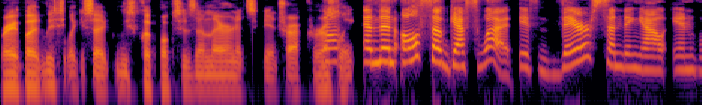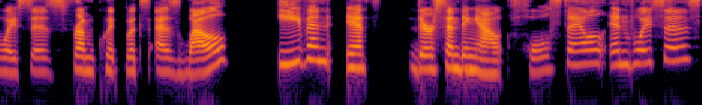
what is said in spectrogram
right? But at least, like you said, at least QuickBooks is in there and it's being tracked correctly. Well, and then also, guess what? If they're sending out invoices from QuickBooks as well, even if they're sending out wholesale invoices,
